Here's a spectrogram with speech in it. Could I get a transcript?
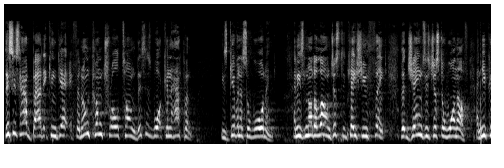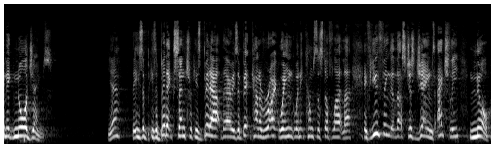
This is how bad it can get. If an uncontrolled tongue, this is what can happen. He's given us a warning. And he's not alone, just in case you think that James is just a one off and you can ignore James. Yeah? He's a, he's a bit eccentric, he's a bit out there, he's a bit kind of right wing when it comes to stuff like that. If you think that that's just James, actually, no.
